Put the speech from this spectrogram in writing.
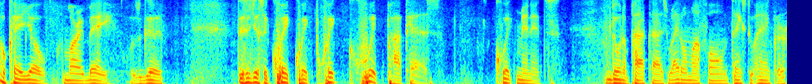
Okay, yo, Amari Bay was good. This is just a quick, quick, quick, quick podcast. Quick minutes. I'm doing a podcast right on my phone thanks to Anchor.com.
